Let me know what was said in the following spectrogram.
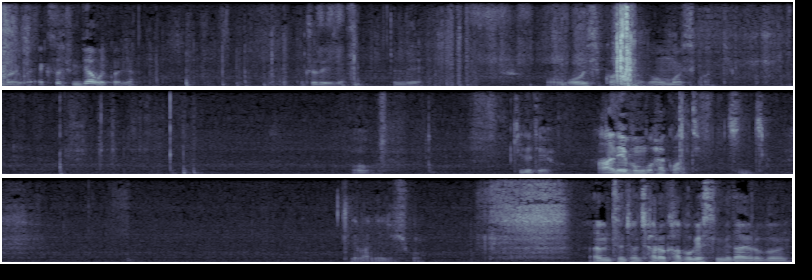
이거 이거 엑소 준비하고 있거든요. 엑소도 이제 근데 어, 멋있을 것 같아요. 너무 멋있을 것 같아요. 오 기대돼요. 안 해본 거 할 것 같아요. 진짜 기대 많이 해주시고 아무튼 전 자러 가보겠습니다, 여러분.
